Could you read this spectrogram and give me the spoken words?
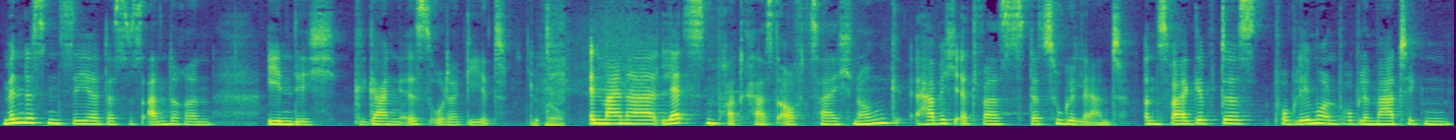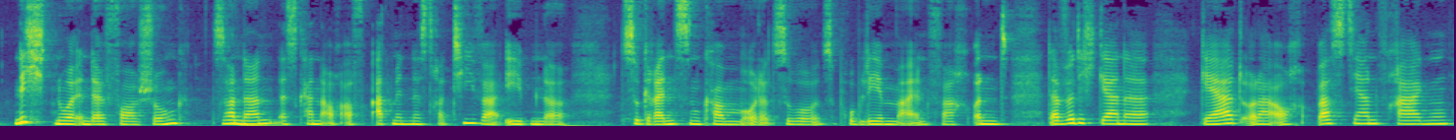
mindestens sehe, dass es anderen ähnlich gegangen ist oder geht. Genau. In meiner letzten Podcast-Aufzeichnung habe ich etwas dazugelernt. Und zwar gibt es Probleme und Problematiken nicht nur in der Forschung, sondern es kann auch auf administrativer Ebene zu Grenzen kommen oder zu, zu Problemen einfach. Und da würde ich gerne Gerd oder auch Bastian fragen,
